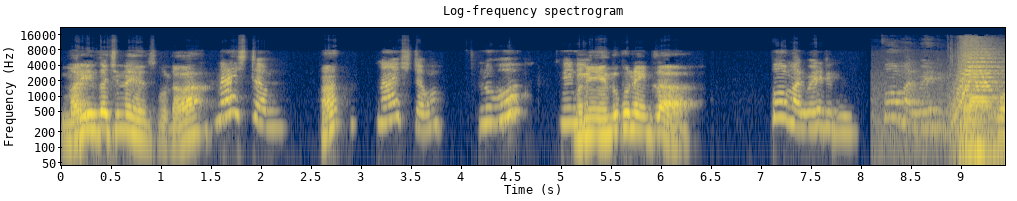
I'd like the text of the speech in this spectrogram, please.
మరి ఇంత చిన్న చేసుకుంటావా నా ఇష్టం? నా ఇష్టం. నువ్వు? నేను ఎందుకున్నా ఇంట్లో? పో మరి బయటికి పో. మరి బయటికి ఓ,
